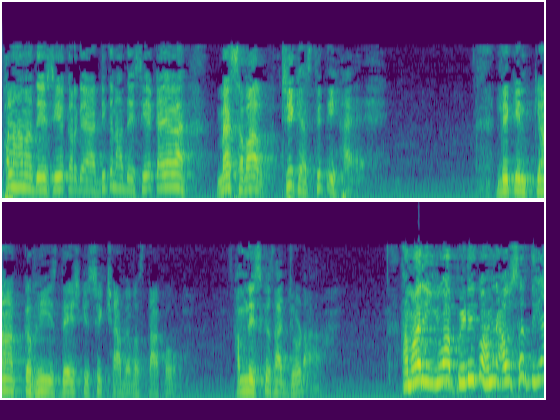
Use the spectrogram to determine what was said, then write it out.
फलाना देश ये कर गया, डिकना देश ये कहेगा, मैं सवाल, ठीक है, स्थिति है। लेकिन क्या कभी इस देश की शिक्षा व्यवस्था को हमने इसके साथ जोड़ा? हमारी युवा पीढ़ी को हमने अवसर दिया।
